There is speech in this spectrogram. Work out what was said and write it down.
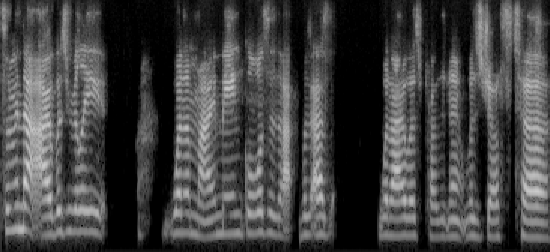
something that I was really one of my main goals is that was as when I was president was just to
